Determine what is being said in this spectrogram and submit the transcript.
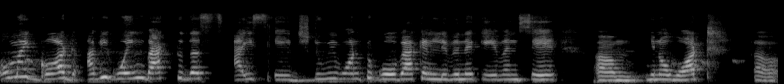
oh my god are we going back to the ice age do we want to go back and live in a cave and say um, you know what uh,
